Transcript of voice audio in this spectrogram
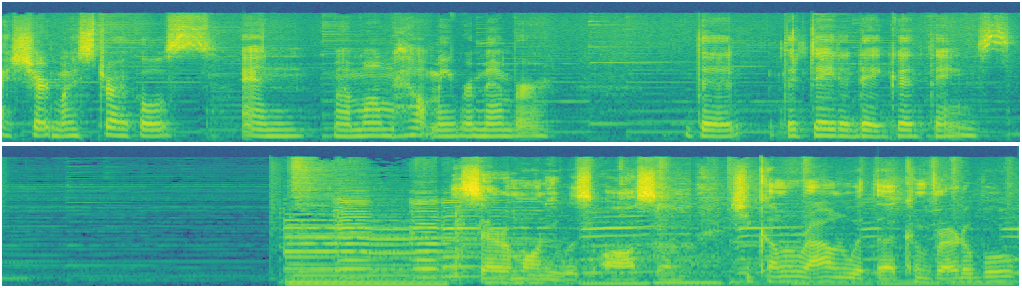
I shared my struggles, and my mom helped me remember the the day-to-day good things. The ceremony was awesome. She come around with a convertible,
